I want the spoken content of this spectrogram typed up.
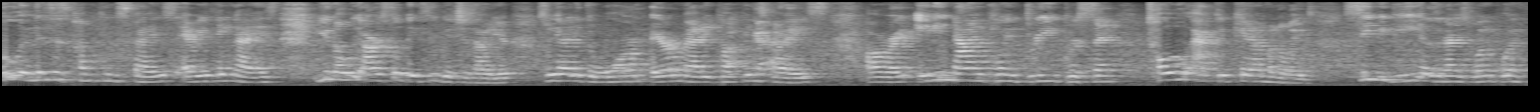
ooh, and this is pumpkin spice, everything nice. You know, we are still basic bitches out here. So we gotta get the warm, aromatic pumpkin Okay. spice. All right, 89.3% total active cannabinoids. CBD has a nice 1.5.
